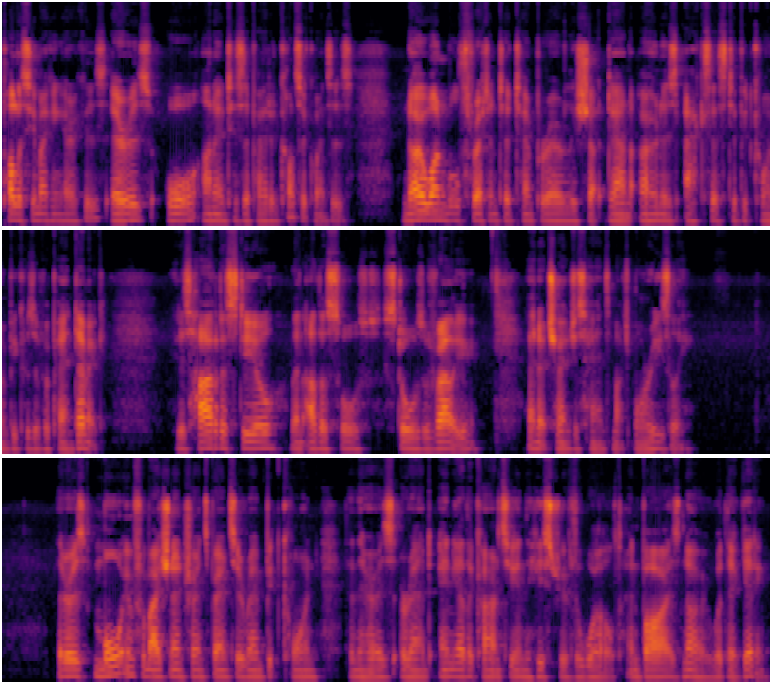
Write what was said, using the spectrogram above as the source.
policymaking errors, errors, or unanticipated consequences. No one will threaten to temporarily shut down owners' access to Bitcoin because of a pandemic. It is harder to steal than other source, stores of value, and it changes hands much more easily. There is more information and transparency around Bitcoin than there is around any other currency in the history of the world, and buyers know what they're getting.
